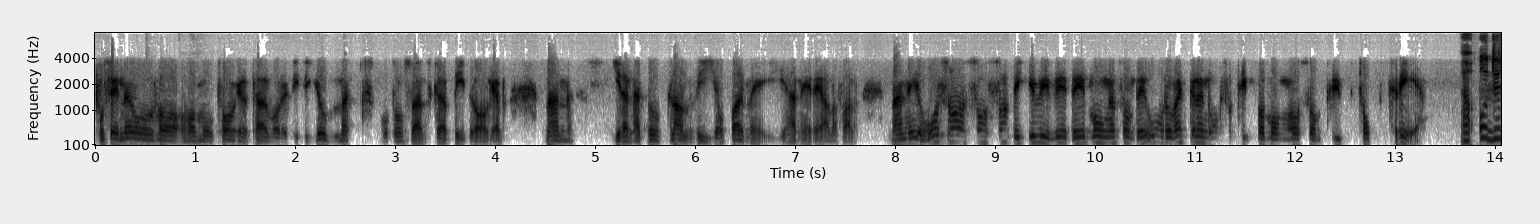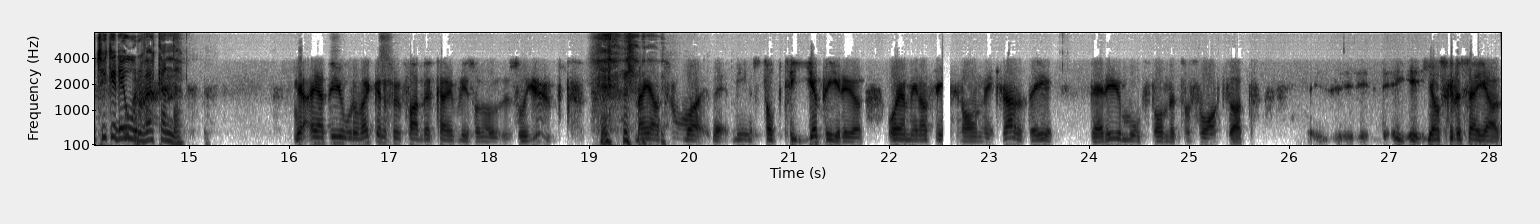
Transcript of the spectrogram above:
på senare år har, har mottagandet här varit lite ljummet mot de svenska bidragen. Men i den här bubblan vi jobbar med i här nere i alla fall. Men i år så, så, så ligger vi, vi- det är många som, det är oroväckande nog så tippar många oss som typ topp tre. Ja, och du tycker det är oroväckande? Ja, ja, det är oroväckande för fallet kan ju bli så, så djupt. Men jag tror att minst topp 10 blir det ju. Och jag menar semifinalen ikväll, det är, där är ju motståndet så svagt så att jag skulle säga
